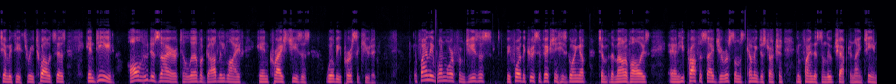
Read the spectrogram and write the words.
Timothy 3:12, it says, "Indeed, all who desire to live a godly life in Christ Jesus will be persecuted. And finally, one more from Jesus. Before the crucifixion, he's going up to the Mount of Olives, and he prophesied Jerusalem's coming destruction. You can find this in Luke chapter 19.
